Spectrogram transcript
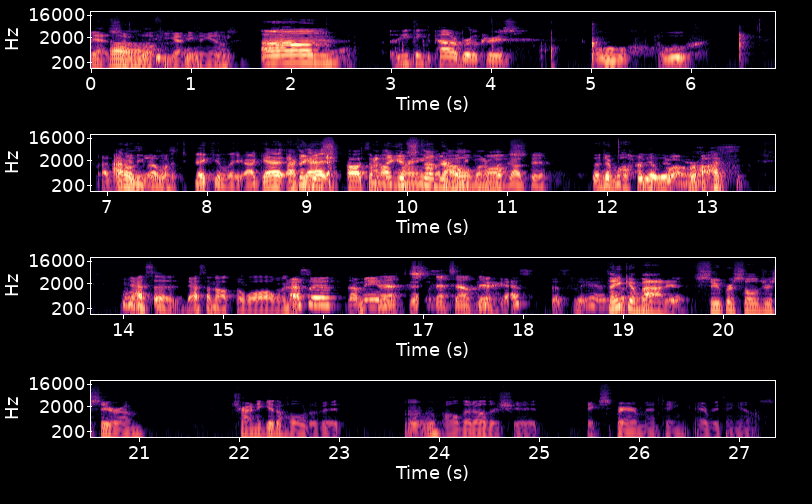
Yeah, so Oh. Wolf, you got anything else? Um, who do you think the power broker is? Ooh, Ooh. I don't even want to speculate. I got I I, think got it's- thoughts in I my think it's brain, but I don't Thunderbolt even want to put it Ross. out there. Thunderbolt. Yeah, there- Ross. That's a that's an off the wall one. That's it. I mean, That's that's out there. That's, that's, yeah, Think about out it. Super soldier serum, trying to get a hold of it, hmm all that other shit, experimenting, everything else.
